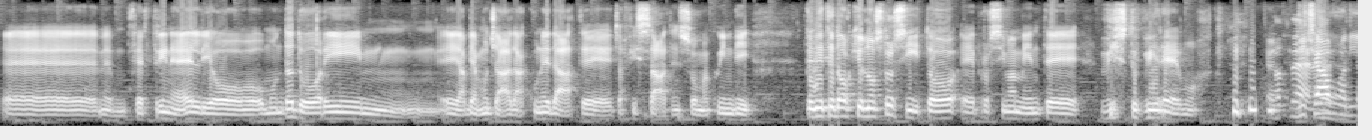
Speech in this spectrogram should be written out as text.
eh, Fertrinelli o, o Mondadori mh, e abbiamo già alcune date già fissate, insomma, quindi tenete d'occhio il nostro sito e prossimamente vi stupiremo. diciamo il,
